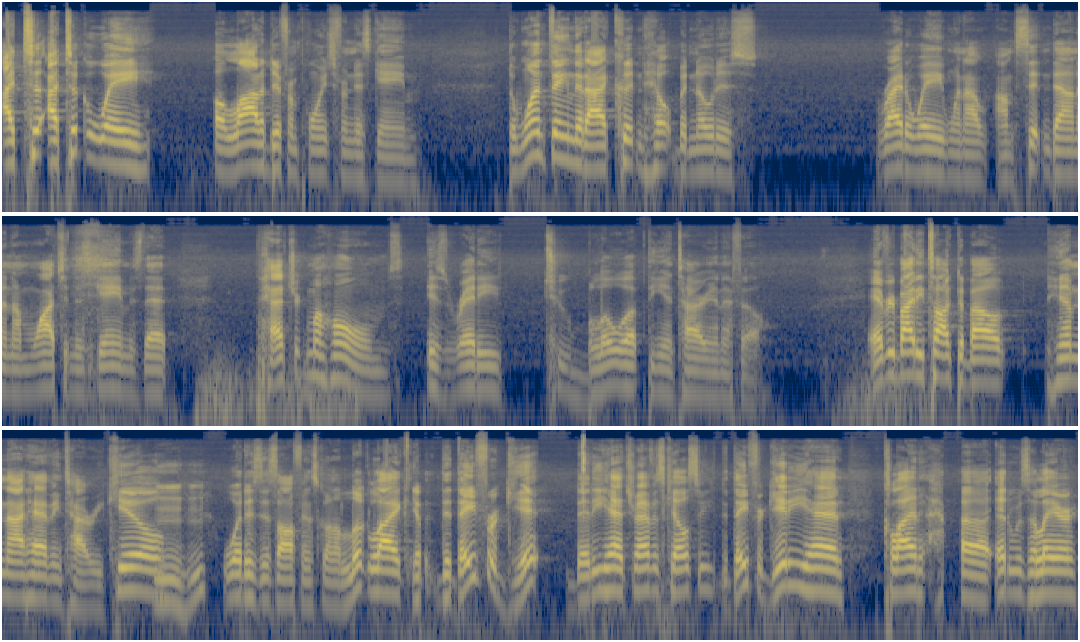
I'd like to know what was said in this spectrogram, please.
I took I took away a lot of different points from this game. The one thing that I couldn't help but notice right away when I, I'm sitting down and I'm watching this game is that Patrick Mahomes is ready to blow up the entire NFL. Everybody talked about him not having Tyreek Hill. What is this offense going to look like? Yep. Did they forget that he had Travis Kelce? Did they forget he had Clyde uh, Edwards-Helaire?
